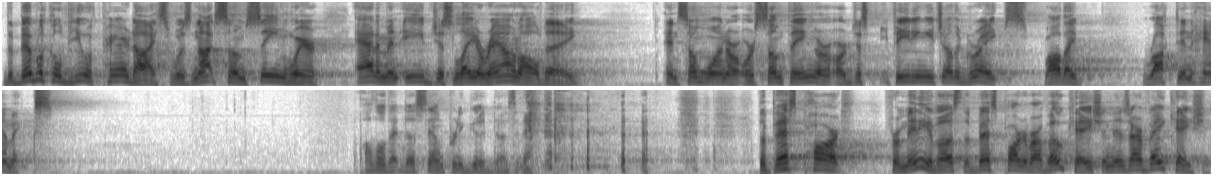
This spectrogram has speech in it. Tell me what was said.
The biblical view of paradise was not some scene where Adam and Eve just lay around all day and someone or, or something or, or just feeding each other grapes while they rocked in hammocks. Although that does sound pretty good, doesn't it? the best part, for many of us, the best part of our vocation is our vacation.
